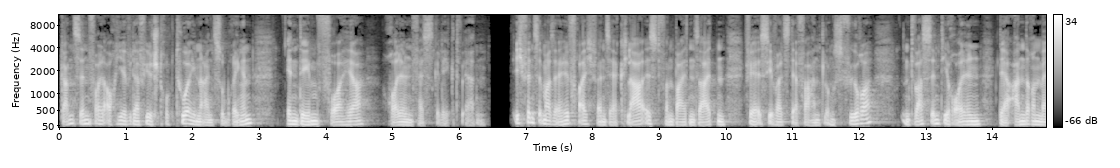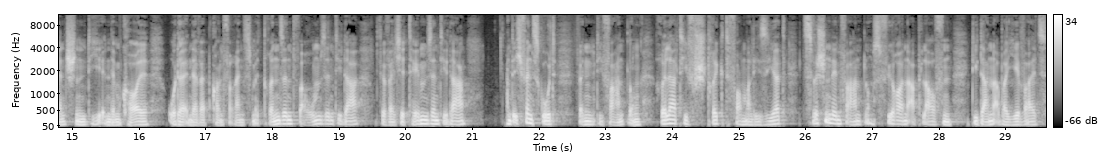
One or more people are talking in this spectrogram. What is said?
ganz sinnvoll, auch hier wieder viel Struktur hineinzubringen, indem vorher Rollen festgelegt werden. Ich finde es immer sehr hilfreich, wenn sehr klar ist von beiden Seiten, wer ist jeweils der Verhandlungsführer und was sind die Rollen der anderen Menschen, die in dem Call oder in der Webkonferenz mit drin sind. Warum sind die da? Für welche Themen sind die da? Und ich finde es gut, wenn die Verhandlungen relativ strikt formalisiert zwischen den Verhandlungsführern ablaufen, die dann aber jeweils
